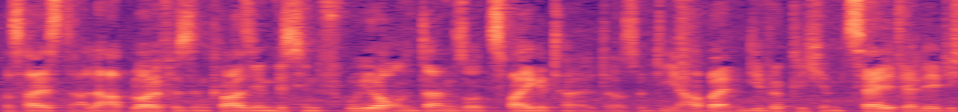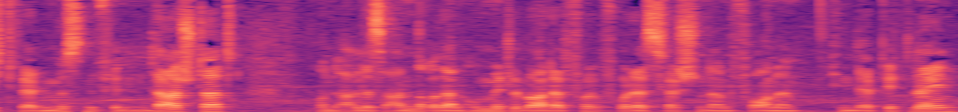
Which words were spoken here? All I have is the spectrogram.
Das heißt, alle Abläufe sind quasi ein bisschen früher und dann so zweigeteilt. Also die Arbeiten, die wirklich im Zelt erledigt werden müssen, finden da statt und alles andere dann unmittelbar vor der Session dann vorne in der Pitlane.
